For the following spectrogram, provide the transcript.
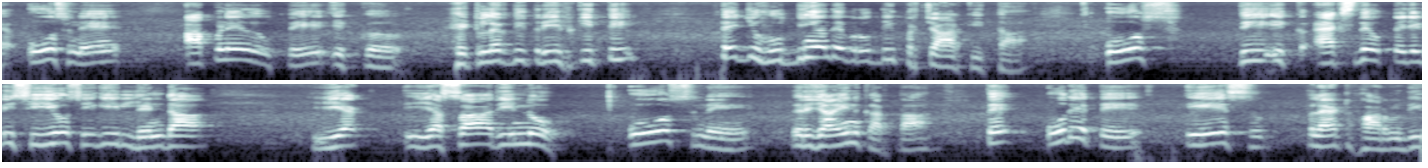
ਆ ਉਸ ਨੇ ਆਪਣੇ ਉੱਤੇ ਇੱਕ ਹਿਟਲਰ ਦੀ ਤਾਰੀਫ ਕੀਤੀ ਤੇ ਯਹੂਦੀਆਂ ਦੇ ਵਿਰੋਧੀ ਪ੍ਰਚਾਰ ਕੀਤਾ। ਉਸ ਦੀ ਇੱਕ ਐਕਸ ਦੇ ਉੱਤੇ ਜਿਹੜੀ ਸੀਈਓ ਸੀਗੀ ਲਿੰਡਾ ਯਸਾਰੀਨੋ ਉਸ ਨੇ ਰਿਜ਼ਾਈਨ ਕਰਤਾ ਤੇ ਉਹਦੇ ਤੇ ਇਸ ਪਲੇਟਫਾਰਮ ਦੀ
